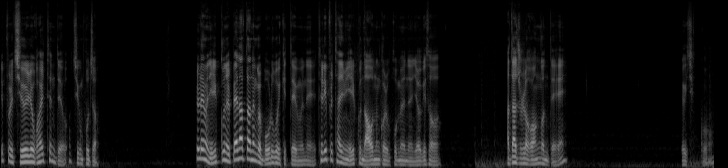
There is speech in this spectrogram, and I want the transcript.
트리플을 지으려고 할 텐데요. 지금 보자. 클렘은 일꾼을 빼놨다는 걸 모르고 있기 때문에 트리플 타이밍 일꾼 나오는 걸 보면은 여기서 받아주려고 한 건데 여기 짓고.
